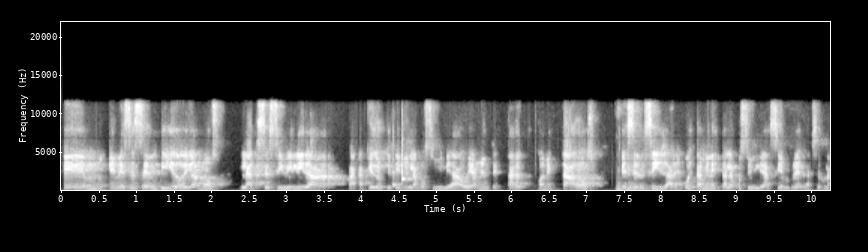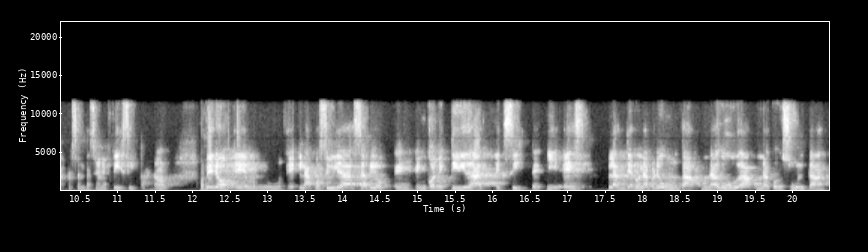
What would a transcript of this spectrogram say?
Em, en ese sentido, digamos, la accesibilidad para aquellos que tienen la posibilidad, obviamente, de estar conectados, es sencilla. Después también está la posibilidad siempre de hacer unas presentaciones físicas, ¿no? Pero em, eh, la posibilidad de hacerlo eh, en conectividad existe. Y es plantear una pregunta, una duda, una consulta.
